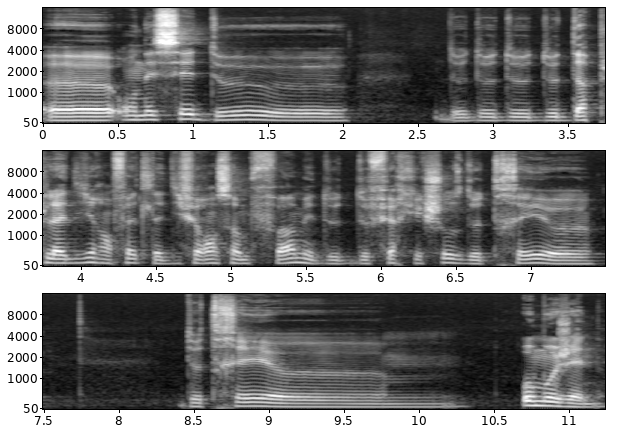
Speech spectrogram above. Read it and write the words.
Euh, on essaie de d'aplanir de, de, en fait la différence homme-femme et de, faire quelque chose de très euh, de très euh, homogène.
